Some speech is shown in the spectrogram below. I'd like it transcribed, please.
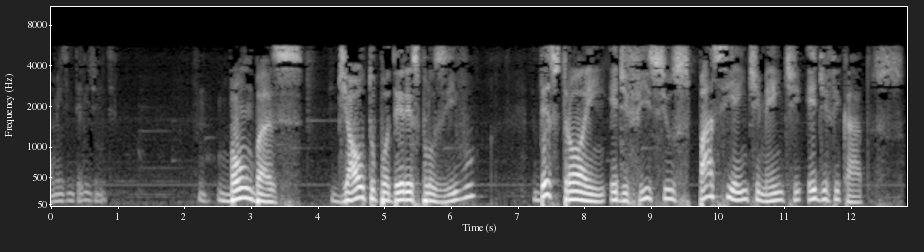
Homens inteligentes. Bombas de alto poder explosivo destroem edifícios pacientemente edificados.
